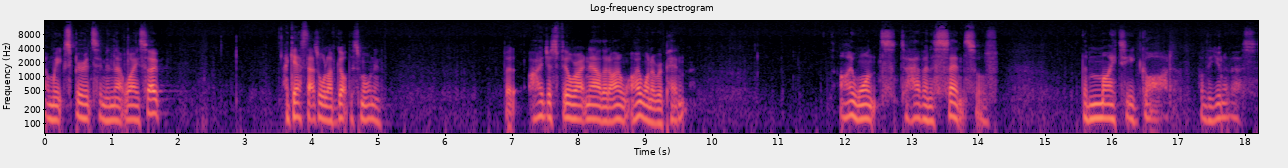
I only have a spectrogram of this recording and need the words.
and we experience Him in that way. So, I guess that's all I've got this morning. But I just feel right now that I, I want to repent. I want to have a sense of the mighty God of the universe,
